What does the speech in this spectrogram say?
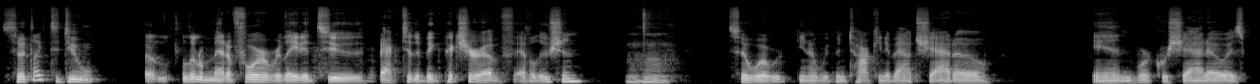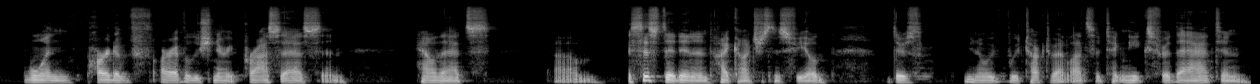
So I'd like to do a, little metaphor related to back to the big picture of evolution. Mm-hmm. So we're you know we've been talking about shadow and work with shadow as one part of our evolutionary process and how that's um, assisted in a high consciousness field. There's you know, we've we've talked about lots of techniques for that and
